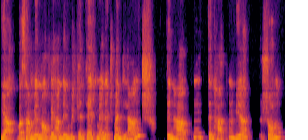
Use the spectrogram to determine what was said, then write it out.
Ja, was haben wir noch? Wir haben den Weekend Tech Management Lunch. Den hatten, den hatten wir schon.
